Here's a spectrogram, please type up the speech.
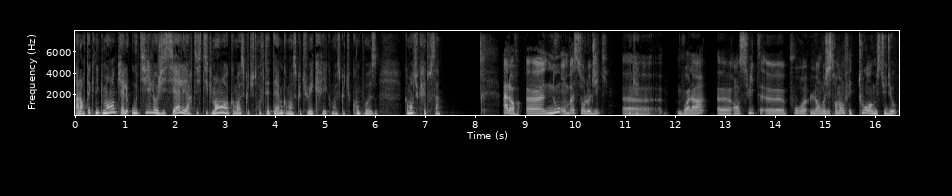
Alors techniquement, quel outil, logiciel et artistiquement, comment est-ce que tu trouves tes thèmes? Comment est-ce que tu écris? Comment est-ce que tu composes? Comment tu crées tout ça? Alors, nous, on bosse sur Logic. Voilà. Ensuite, pour l'enregistrement, on fait tout en home studio.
